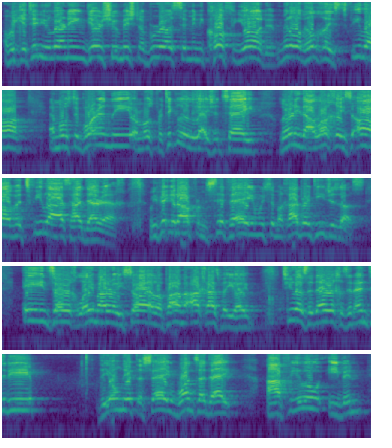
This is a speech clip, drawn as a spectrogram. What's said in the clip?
We continue learning Dirshu Mishnah Berurah Simin Kof Yod, middle of Hilchais Tefillah, and most importantly, or most particularly, I should say, learning the halachas of Tefillas Haderech. We pick it up from Sif Hey, in which the Mechaber teaches us. Ein Tzarech Leimar Oisa Elapam Achas Bayoim. Tefillas Haderech is an entity that you only have to say once a day. Afilu even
